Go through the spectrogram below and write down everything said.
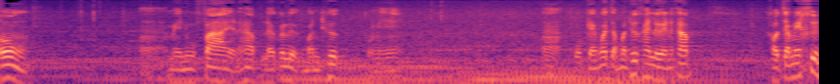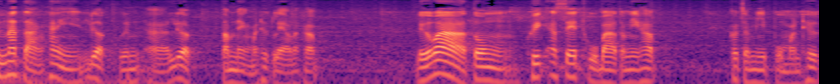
ตรงเมนูไฟล์นะครับ แล้วก็เลือกบันทึกตรงนี้ โปรแกรมก็จะบันทึกให้เลยนะครับ เขาจะไม่ขึ้นหน้าต่างให้เลือกพื้นเลือกตำแหน่งบันทึกแล้วนะครับ หรือว่าตรง Quick Access Toolbar ตรงนี้ครับ ก็จะมีปุ่มบันทึก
